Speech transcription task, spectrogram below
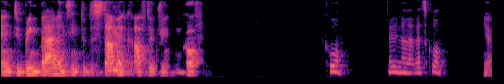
and to bring balance into the stomach after drinking coffee. Cool. I didn't know that. That's cool. Yeah.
